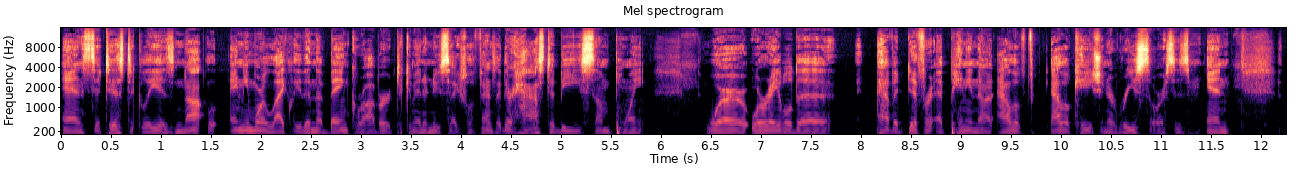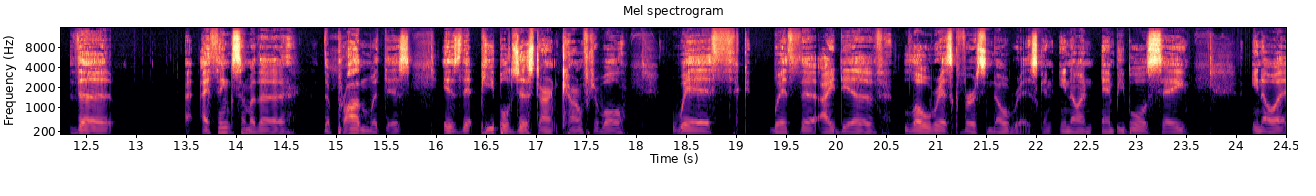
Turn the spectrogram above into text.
and statistically is not any more likely than the bank robber to commit a new sexual offense. Like there has to be some point where we're able to have a different opinion on alloc- allocation of resources. And the i think some of the the problem with this is that people just aren't comfortable with with the idea of low risk versus no risk. And you know and, and people will say you know uh,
